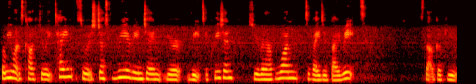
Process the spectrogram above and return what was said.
But we want to calculate time, so it's just rearranging your rate equation. So you're going to have 1 divided by rate so that'll give you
